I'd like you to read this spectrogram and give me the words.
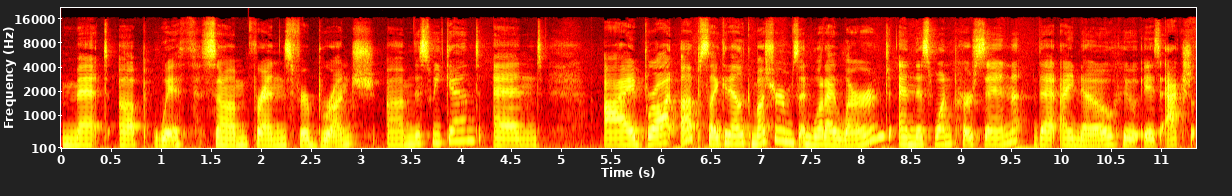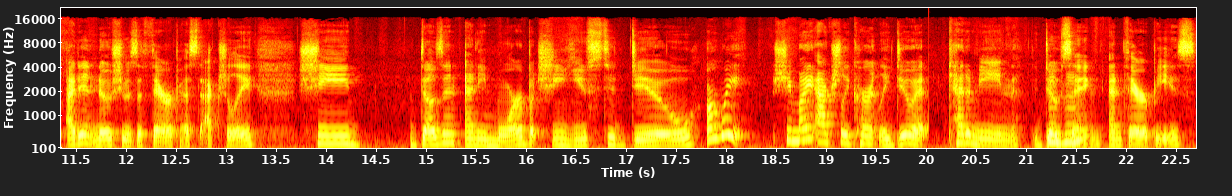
met up with some friends for brunch um, this weekend and I brought up psychedelic mushrooms and what I learned. And this one person that I know who is actually, I didn't know she was a therapist actually. She doesn't anymore, but she used to do, or wait, she might actually currently do it ketamine dosing and therapies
